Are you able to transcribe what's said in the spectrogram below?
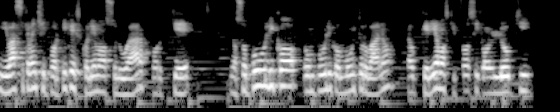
e basicamente, por que, que escolhemos o lugar? Porque nosso público é um público muito urbano, então queríamos que fosse com look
